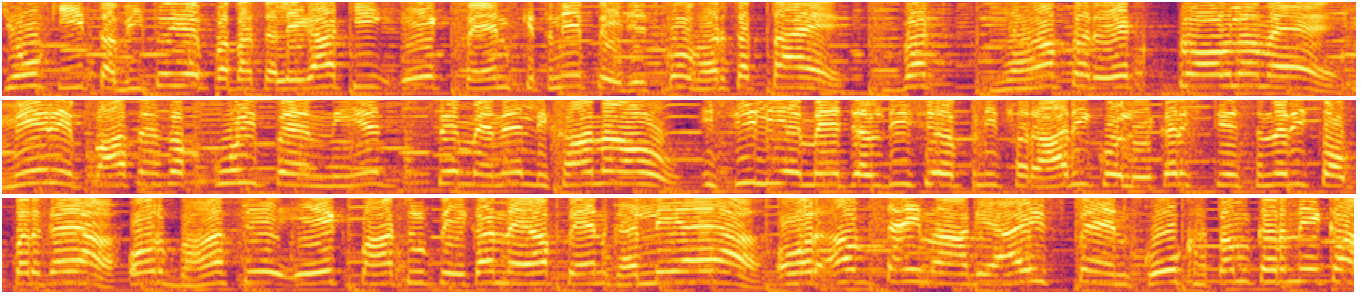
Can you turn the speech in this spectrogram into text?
क्योंकि तभी तो ये पता चलेगा कि एक पेन कितने पेजेस को भर सकता है। बट यहाँ पर एक प्रॉब्लम है। मेरे पास ऐसा कोई पेन नहीं है जिससे मैंने लिखा ना हो। इसीलिए मैं जल्दी से अपनी फरारी को लेकर स्टेशनरी शॉप पर गया और वहाँ से एक पाँच रुपए का नया पेन घर ले आया। और अब टाइम आ गया इस पेन को खत्म करने का।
